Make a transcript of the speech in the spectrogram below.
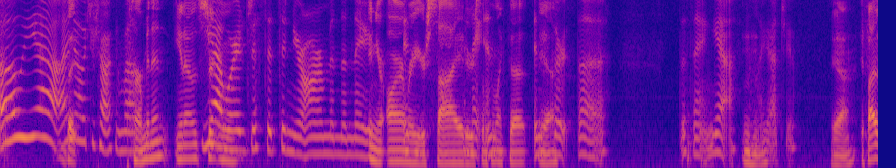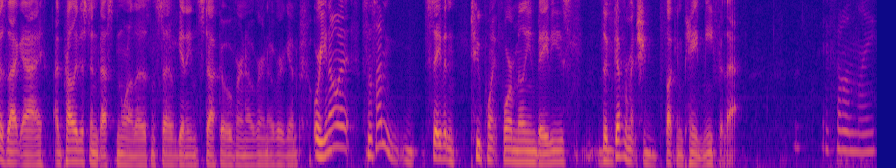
Oh yeah, I know what you're talking about. permanent. You know, yeah, where it just sits in your arm and then they in your arm or your side or something like ins- that. Yeah. Mm-hmm. Insert the the thing. Yeah, I got you. Yeah. If I was that guy, I'd probably just invest in one of those instead of getting stuck over and over and over again. Or you know what? Since I'm saving 2.4 million babies, the government should fucking pay me for that. If only.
